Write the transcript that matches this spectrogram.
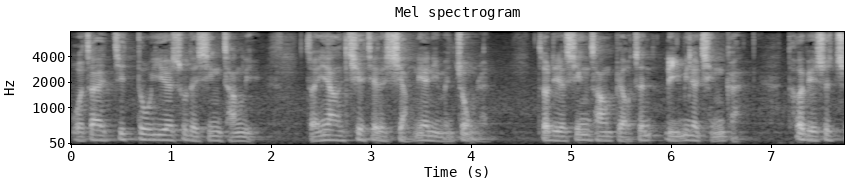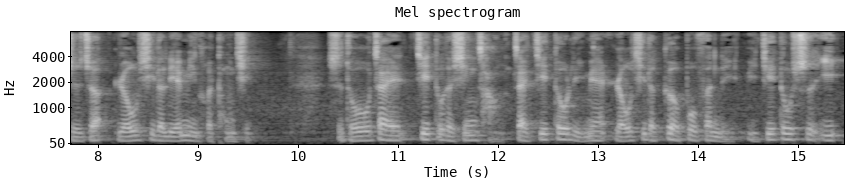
我在基督耶稣的心肠里怎样切切的想念你们众人，这里的心肠表征里面的情感，特别是指着柔细的怜悯和同情。使徒在基督的心肠，在基督里面柔细的各部分里与基督是一。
